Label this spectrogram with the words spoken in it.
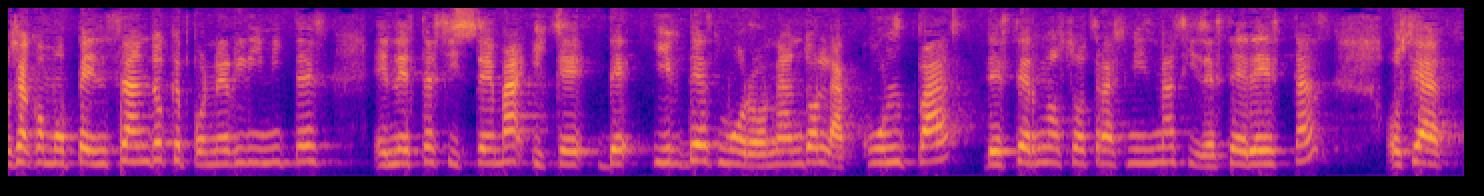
O sea, como pensando que poner límites en este sistema y que de ir desmoronando la culpa de ser nosotras mismas y de ser estas, o sea,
